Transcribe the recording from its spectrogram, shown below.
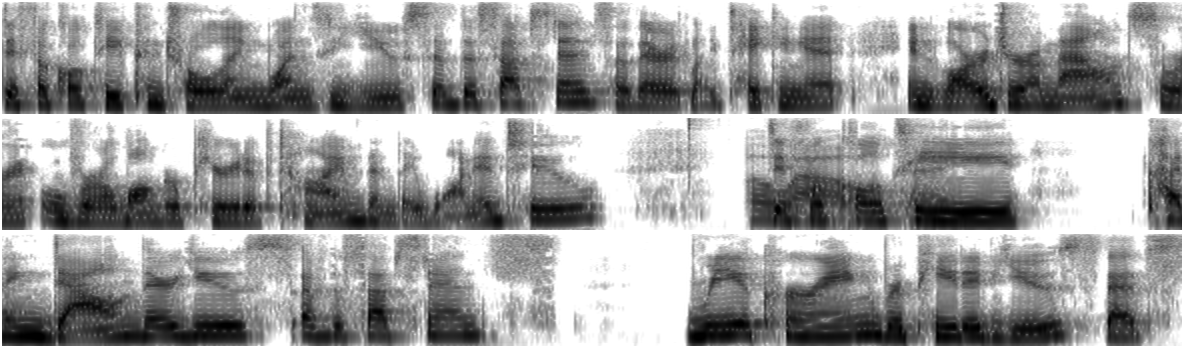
difficulty controlling one's use of the substance. So they're like taking it in larger amounts or over a longer period of time than they wanted to. Oh, difficulty wow. okay. cutting down their use of the substance. Reoccurring, repeated use that's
